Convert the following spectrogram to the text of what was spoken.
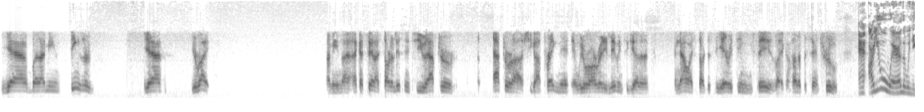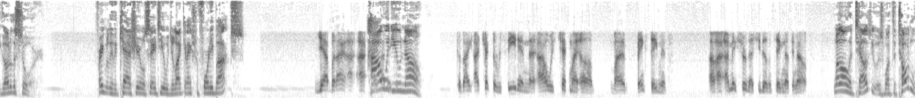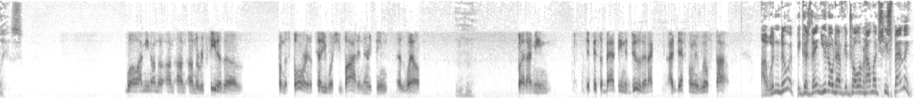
Yeah, but I mean, things are... Yeah, you're right. I mean, I, like I said, I started listening to you after after uh, she got pregnant and we were already living together. And now I start to see everything you say is like 100% true. Are you aware that when you go to the store, frequently the cashier will say to you, "Would you like an extra forty bucks?" Yeah, but I... I, I How I, would you know? Because I, I check the receipt and I always check my uh, my bank statements. I, I make sure that she doesn't take nothing out. Well, all it tells you is what the total is. Well, I mean, on the on, on, on the receipt of the from the store, it'll tell you what she bought and everything as well. Mm-hmm. But I mean, if it's a bad thing to do, then I I definitely will stop. I wouldn't do it because then you don't have control over how much she's spending.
